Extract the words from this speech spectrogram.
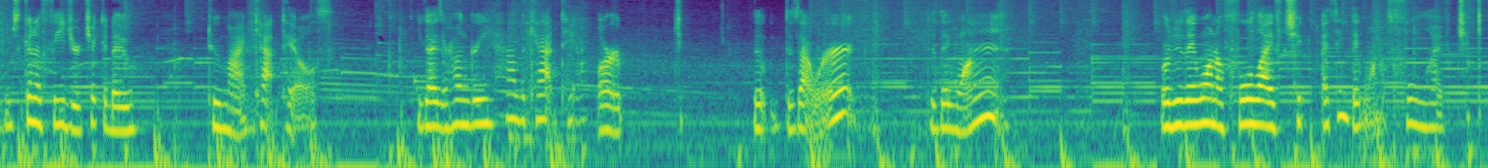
I'm just gonna feed your chickadoo to my cattails. You guys are hungry? Have a cattail. Or, does that work? Do they want it? Or do they want a full life chick? I think they want a full life chicken.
